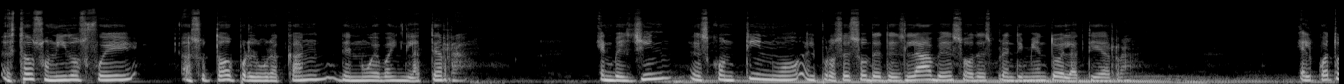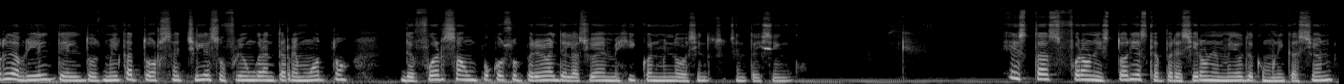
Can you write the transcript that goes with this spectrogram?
Estados Unidos fue azotado por el huracán de Nueva Inglaterra. En Beijing es continuo el proceso de deslaves o desprendimiento de la tierra. El 4 de abril del 2014 Chile sufrió un gran terremoto de fuerza un poco superior al de la Ciudad de México en 1985. Estas fueron historias que aparecieron en medios de comunicación,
